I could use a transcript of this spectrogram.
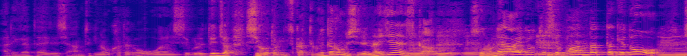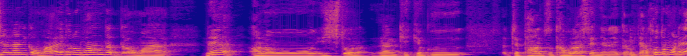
ありがたいですし、あの時の方が応援してくれて、じゃあ仕事に使ってくれたかもしれないじゃないですか。うんうんうんそのね、アイドルとしてファンだったけど、うんじゃあ何かお前アイドルファンだったらお前、ね、あの医師と、なん結局、でパンツ被らしてんじゃないかみたいなこともね、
